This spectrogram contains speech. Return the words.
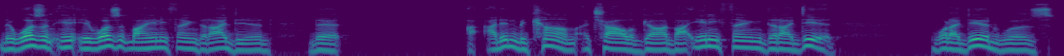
there wasn't it wasn't by anything that I did that I didn't become a child of God by anything that I did. What I did was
